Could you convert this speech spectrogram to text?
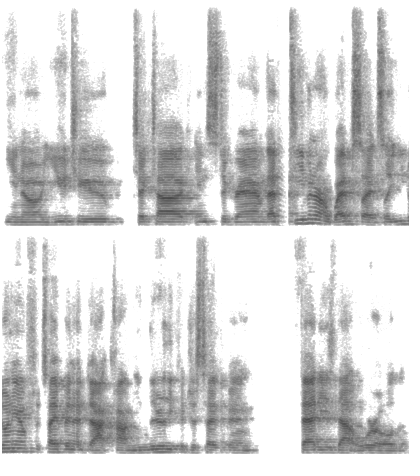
you know YouTube, TikTok, Instagram. That's even our website. So you don't even have to type in a .com. You literally could just type in fatties.world,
